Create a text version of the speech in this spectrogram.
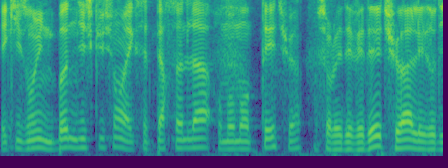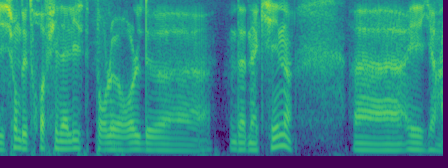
et qu'ils ont eu une bonne discussion avec cette personne-là au moment de T, tu vois. Sur le DVD, tu as les auditions des trois finalistes pour le rôle de euh, d'Anakin. Euh, et il y, a un-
